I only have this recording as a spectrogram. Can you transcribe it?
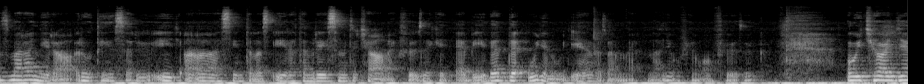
ez már annyira rutinszerű, így olyan szinten az életem része, mint hogyha megfőznék egy ebédet, de ugyanúgy élvezem, mert nagyon finoman főzök. Úgyhogy,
